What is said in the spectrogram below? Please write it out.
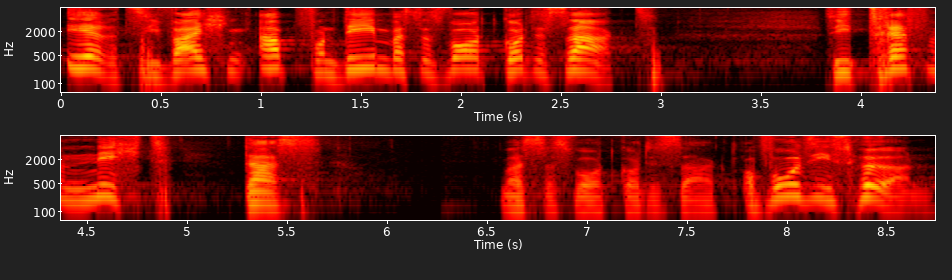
irrt. Sie weichen ab von dem, was das Wort Gottes sagt. Sie treffen nicht das, was das Wort Gottes sagt, obwohl sie es hören.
